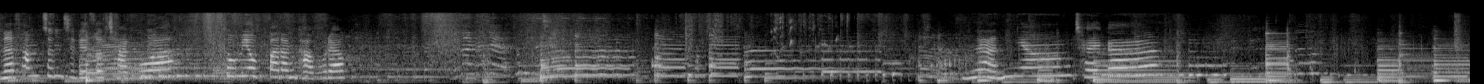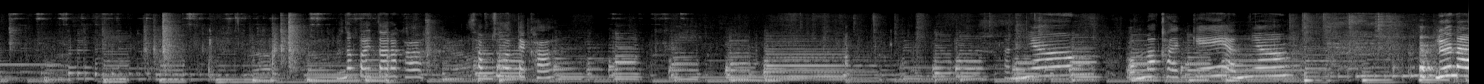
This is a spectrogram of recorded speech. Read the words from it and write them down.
누나 삼촌 집에서 자고 와. 토미 오빠랑 가보려. 누나 안녕. 잘 가. 누나 빨리 따라가. 삼촌한테 가. 안녕. 엄마 갈게. 안녕. 루나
